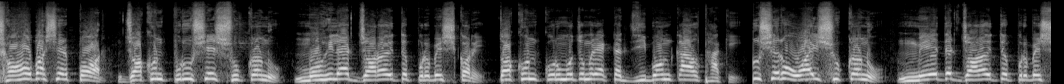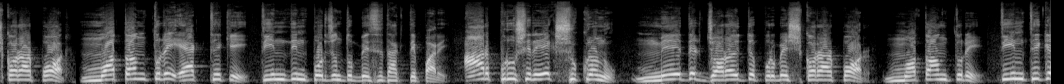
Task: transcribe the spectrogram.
সহবাসের পর যখন পুরুষের শুক্রাণু মহিলার জরায়ুতে প্রবেশ করে, তখন ক্রোমোজোমের একটা জীবনকাল থাকে। পুরুষের ওয়াই শুক্রাণু মেয়েদের জরায়ুতে প্রবেশ করার পর মতান্তরে এক থেকে তিন দিন পর্যন্ত বেঁচে থাকতে পারে। আর পুরুষের এক শুক্রাণু মেয়েদের জরায়ুতে প্রবেশ করার পর মতান্তরে তিন থেকে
